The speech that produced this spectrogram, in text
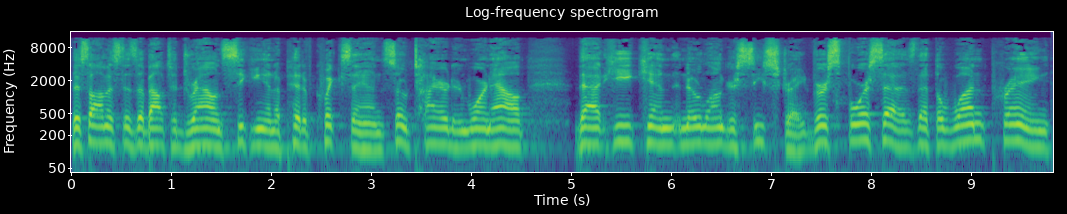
The psalmist is about to drown, seeking in a pit of quicksand, so tired and worn out that he can no longer see straight. Verse 4 says that the one praying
